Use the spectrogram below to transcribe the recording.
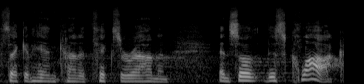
second hand kind of ticks around. And, and so this clock,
